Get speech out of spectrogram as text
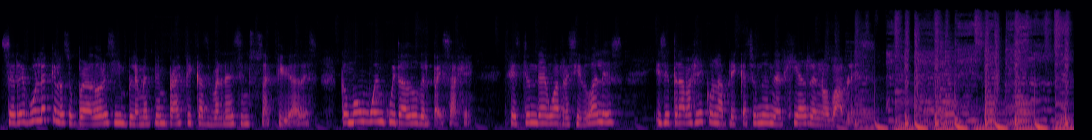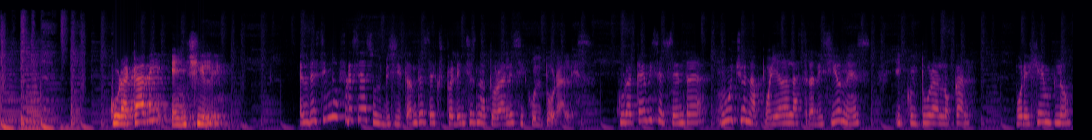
Se regula que los operadores implementen prácticas verdes en sus actividades, como un buen cuidado del paisaje, gestión de aguas residuales y se trabaje con la aplicación de energías renovables. Curacabi en Chile. El destino ofrece a sus visitantes experiencias naturales y culturales. Curacabi se centra mucho en apoyar a las tradiciones y cultura local. Por ejemplo,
